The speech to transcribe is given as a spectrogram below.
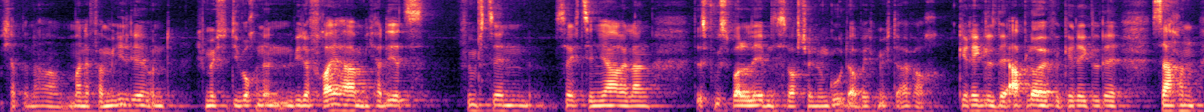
ich habe danach meine Familie und ich möchte die Wochenenden wieder frei haben. Ich hatte jetzt 15, 16 Jahre lang das Fußballerleben, das war schön und gut, aber ich möchte einfach geregelte Abläufe, geregelte Sachen.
